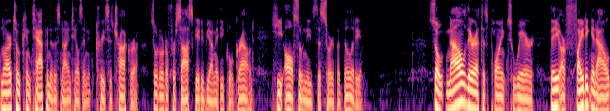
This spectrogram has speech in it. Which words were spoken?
Naruto can tap into this Nine Tails and increase his chakra. So in order for Sasuke to be on an equal ground, he also needs this sort of ability. So now they're at this point to where they are fighting it out,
